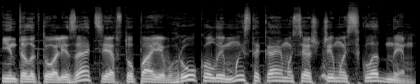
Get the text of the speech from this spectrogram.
Інтелектуалізація вступає в гру, коли ми стикаємося з чимось складним.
